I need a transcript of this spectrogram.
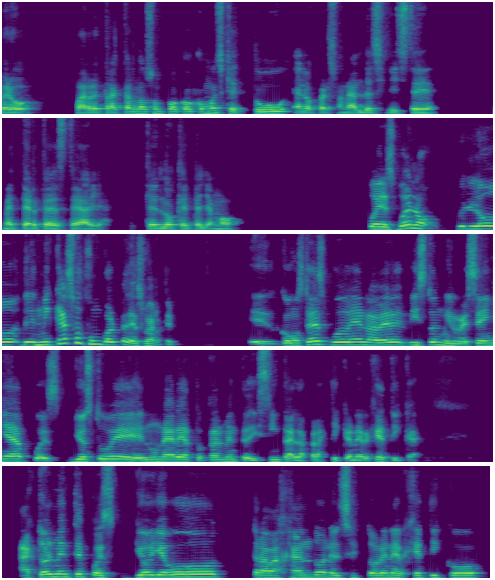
Pero para retractarnos un poco, ¿cómo es que tú en lo personal decidiste meterte a este área? ¿Qué es lo que te llamó? Pues bueno, lo, en mi caso fue un golpe de suerte. Eh, como ustedes pueden haber visto en mi reseña, pues yo estuve en un área totalmente distinta a la práctica energética. Actualmente, pues yo llevo trabajando en el sector energético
